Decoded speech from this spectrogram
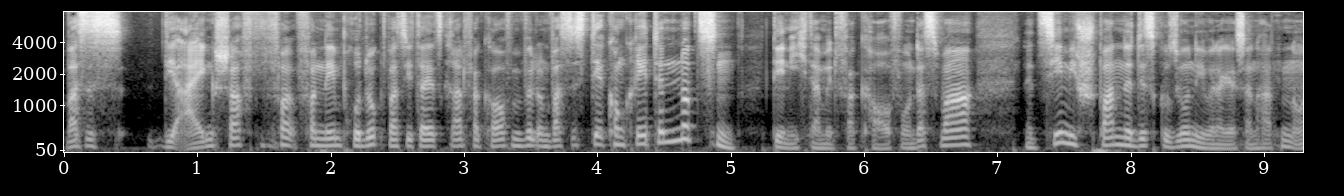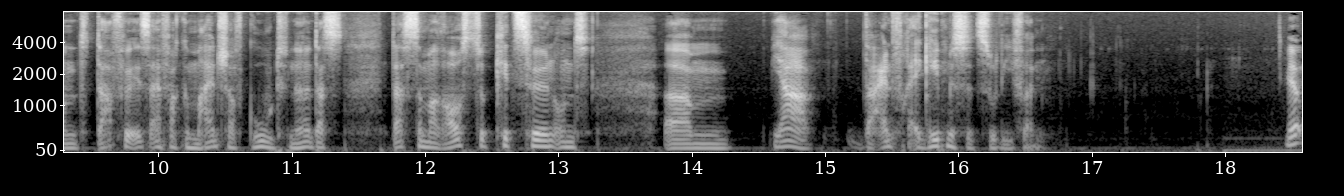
was ist die Eigenschaft von, von dem Produkt, was ich da jetzt gerade verkaufen will und was ist der konkrete Nutzen, den ich damit verkaufe? Und das war eine ziemlich spannende Diskussion, die wir da gestern hatten und dafür ist einfach Gemeinschaft gut, ne? das, das da mal rauszukitzeln und ähm, ja, da einfach Ergebnisse zu liefern. Ja.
